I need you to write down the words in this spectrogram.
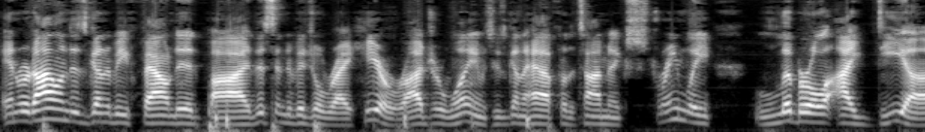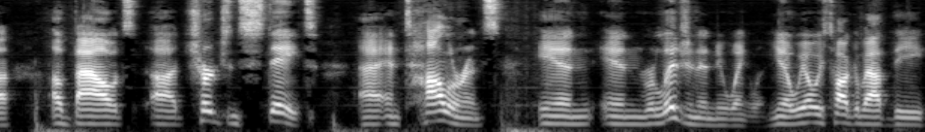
And Rhode Island is going to be founded by this individual right here, Roger Williams, who's going to have, for the time, an extremely liberal idea about uh, church and state uh, and tolerance in in religion in New England. You know, we always talk about the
